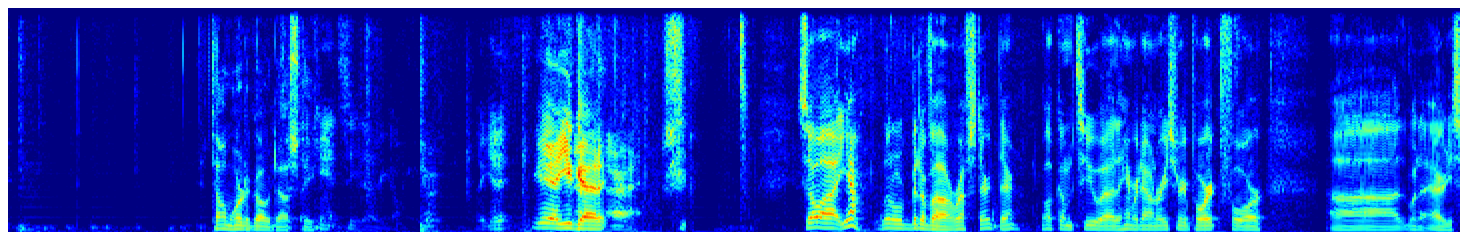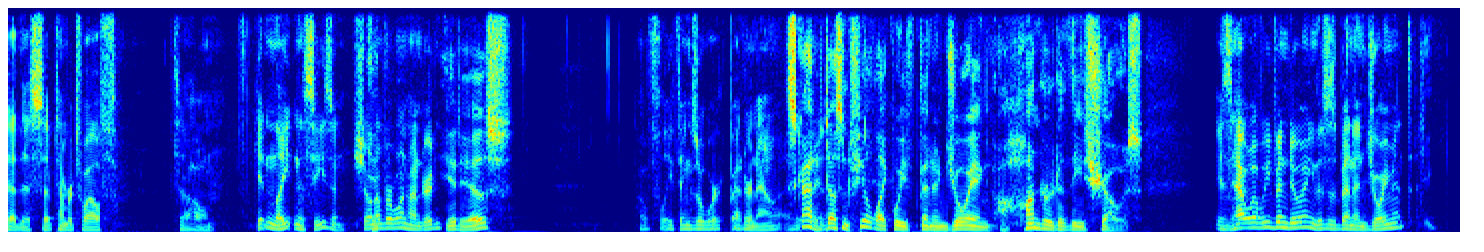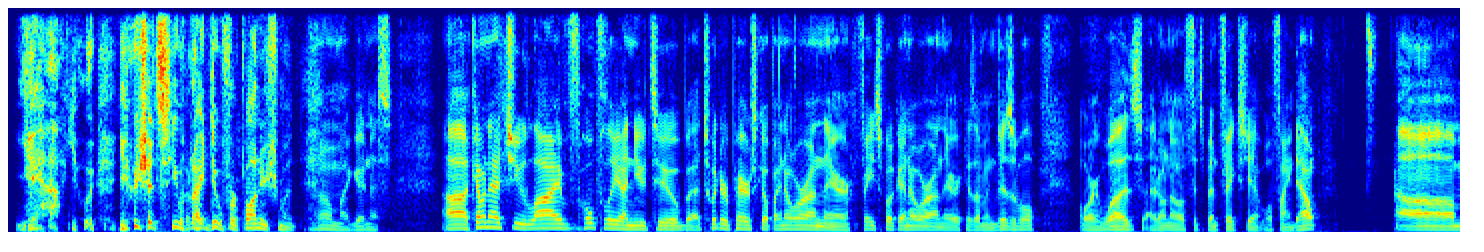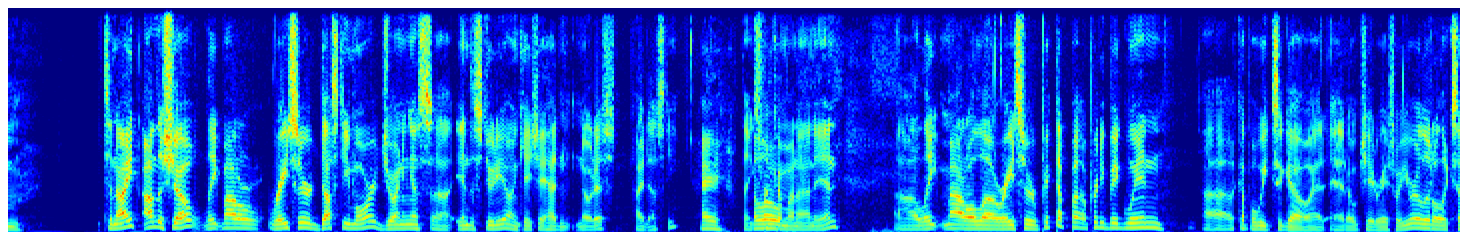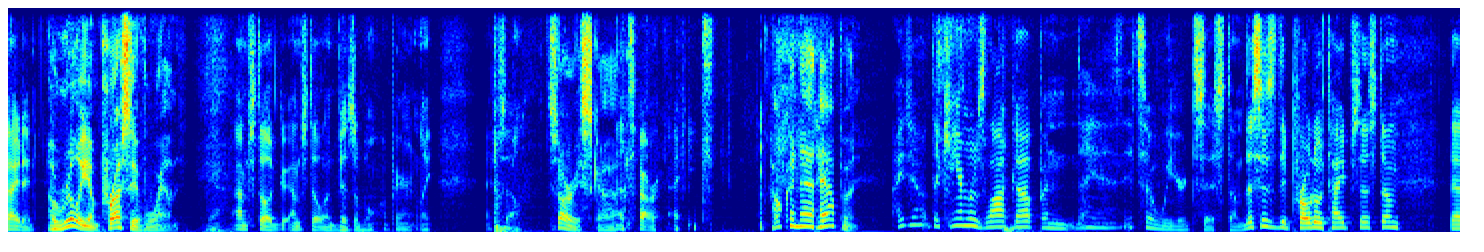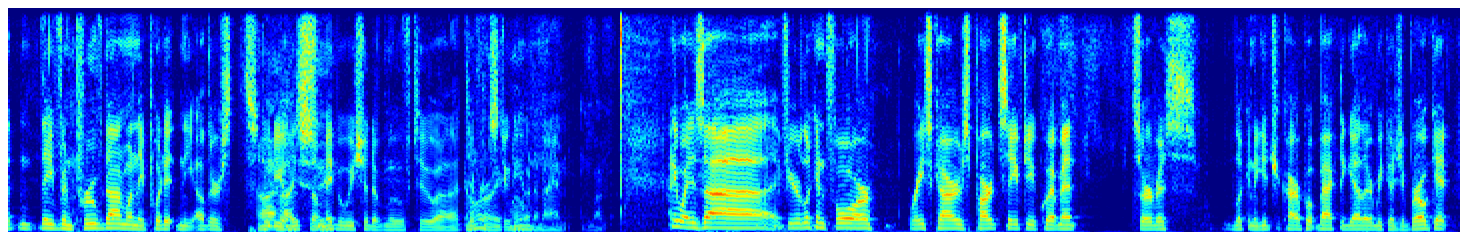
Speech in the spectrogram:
Tell them where to go, I Dusty. can't see. There we go. Did I get it? Yeah, you got it. All right. So uh, yeah, a little bit of a rough start there. Welcome to uh, the Hammer Down Racing Report for uh, what I already said this September twelfth. So getting late in the season, show number one hundred. It is. Hopefully things will work better now. Scott, it doesn't feel like we've been enjoying a hundred of these shows. Is that what we've been doing? This has been enjoyment. Yeah, you you should see what I do for punishment. Oh my goodness. Uh, coming at you live, hopefully on YouTube, uh, Twitter, Periscope. I know we're on there. Facebook, I know we're on there because I'm invisible, or it was. I don't know if it's been fixed yet. We'll find out. Um, tonight on the show, late model racer Dusty Moore joining us uh, in the studio. In case you hadn't noticed, hi Dusty. Hey, Thanks hello. for coming on in. Uh, late model uh, racer picked up a pretty big win uh, a couple weeks ago at, at Oakshade Raceway. You were a little excited. A really impressive win. Yeah, I'm still I'm still invisible apparently. So Sorry, Scott. that's all right. How can that happen? I don't. The cameras lock up, and eh, it's a weird system. This is the prototype system that they've improved on when they put it in the other studios. I so see. maybe we should have moved to a different right, studio well. tonight. But anyways, uh, if you're looking for race cars, parts, safety equipment, service, looking to get your car put back together because you broke it,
